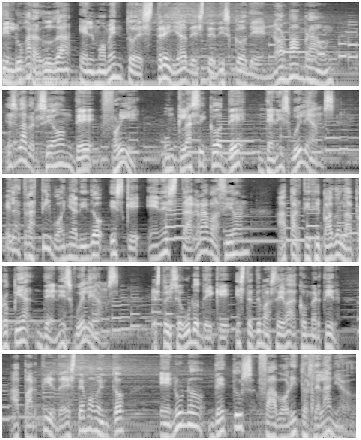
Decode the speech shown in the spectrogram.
Sin lugar a duda, el momento estrella de este disco de Norman Brown es la versión de Free, un clásico de Dennis Williams. El atractivo añadido es que en esta grabación ha participado la propia Denise Williams. Estoy seguro de que este tema se va a convertir a partir de este momento en uno de tus favoritos del año.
